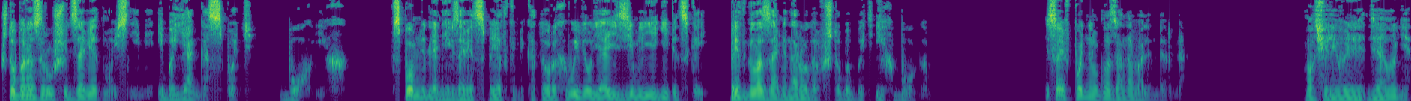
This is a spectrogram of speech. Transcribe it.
чтобы разрушить завет мой с ними, ибо я Господь, Бог их. Вспомню для них завет с предками, которых вывел я из земли египетской, пред глазами народов, чтобы быть их богом. Исаев поднял глаза на Валенберга. Молчаливые диалоги.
